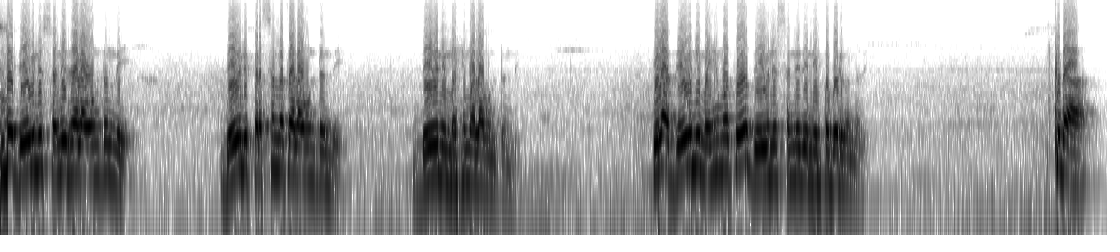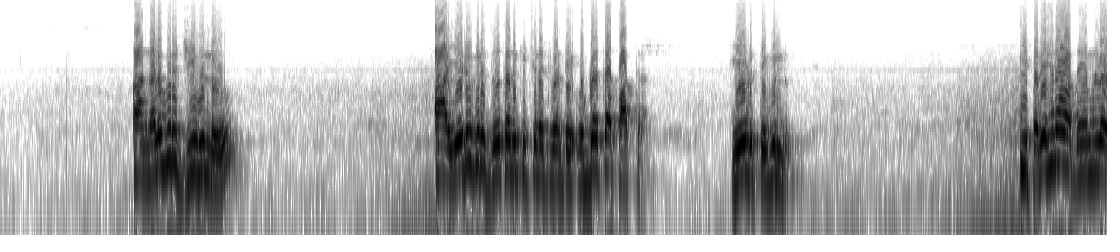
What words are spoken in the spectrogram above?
అంటే దేవుని సన్నిధి ఎలా ఉంటుంది. దేవుని ప్రసన్నత ఎలా ఉంటుంది. దేవుని మహిమ ఎలా ఉంటుంది. ఇలా దేవుని మహిమతో దేవుని సన్నిధి నింపబడి ఉన్నది. ఇక్కడ ఆ నలుగురు జీవులు ఆ ఏడుగురు దూతలకు ఇచ్చినటువంటి ఉగ్రత పాత్ర ఏడు తెగుళ్ళు. ఈ పదిహేనవ అధ్యాయంలో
